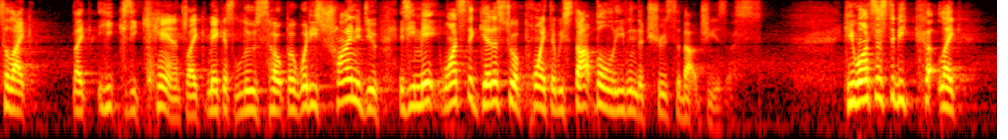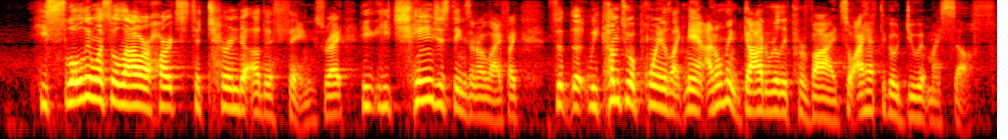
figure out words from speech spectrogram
to like, like he, because he can't like make us lose hope. But what he's trying to do is he may, wants to get us to a point that we stop believing the truths about Jesus. He wants us to be like he slowly wants to allow our hearts to turn to other things, right? He, he changes things in our life. Like, so we come to a point of like, man, I don't think God really provides, so I have to go do it myself.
